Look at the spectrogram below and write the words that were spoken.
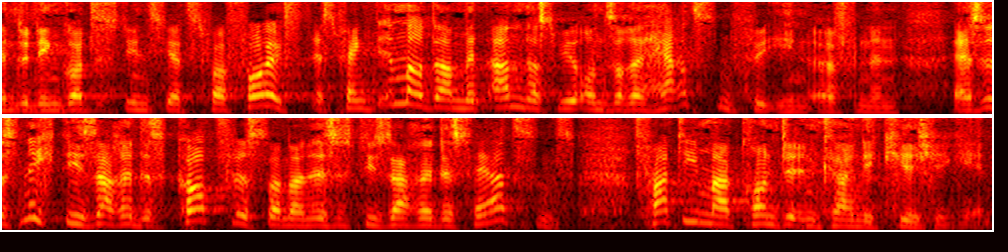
Wenn du den Gottesdienst jetzt verfolgst. Es fängt immer damit an, dass wir unsere Herzen für ihn öffnen. Es ist nicht die Sache des Kopfes, sondern es ist die Sache des Herzens. Fatima konnte in keine Kirche gehen.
